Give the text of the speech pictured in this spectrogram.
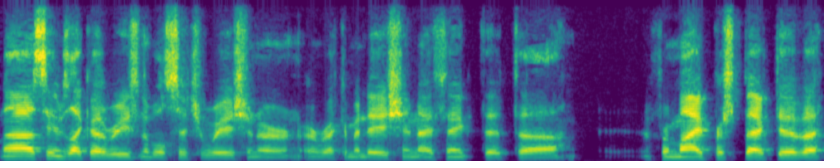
It seems like a reasonable situation or, or recommendation. I think that, uh, from my perspective, uh,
